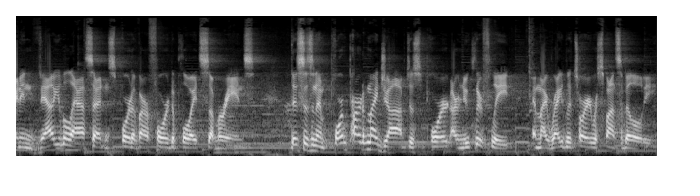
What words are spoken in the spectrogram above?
an invaluable asset in support of our forward deployed submarines. This is an important part of my job to support our nuclear fleet and my regulatory responsibility,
